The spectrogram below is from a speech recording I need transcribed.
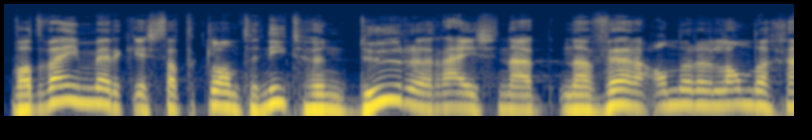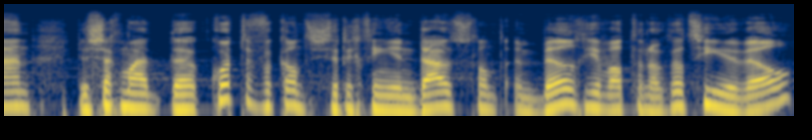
wat wij merken is dat de klanten niet hun dure reizen naar, naar verre andere landen gaan. Dus zeg maar de korte vakanties richting in Duitsland en België, wat dan ook, dat zien we wel.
